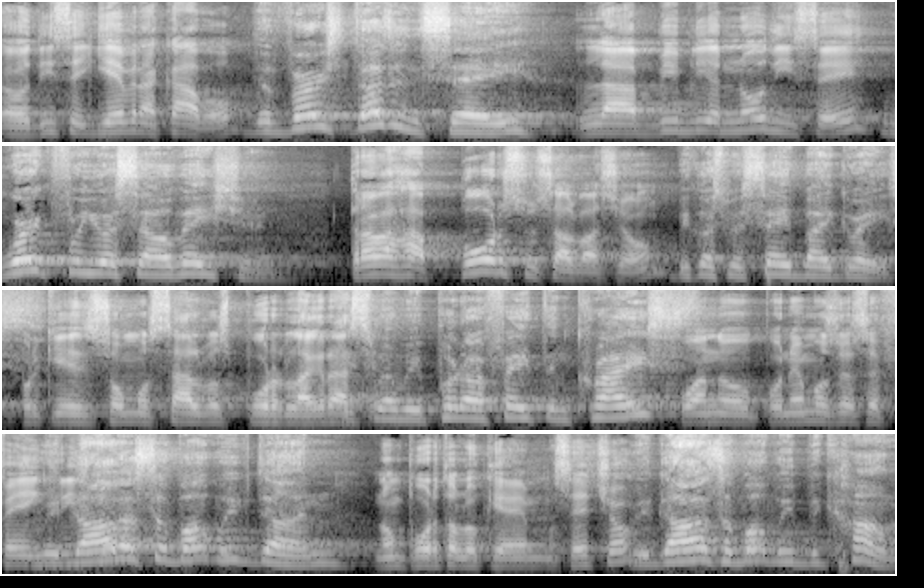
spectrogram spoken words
o dice lleven a cabo, the verse doesn't say la Biblia no dice work for your salvation trabaja por su salvación, because we're saved by grace. porque somos salvos por la It's gracia. when we put our faith in Christ, Cuando ponemos nuestra fe en Cristo, regardless of what we've done, no importa lo que hemos hecho, regardless of what we've become,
